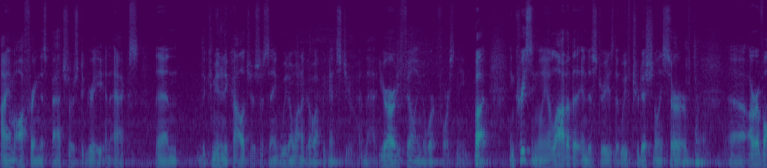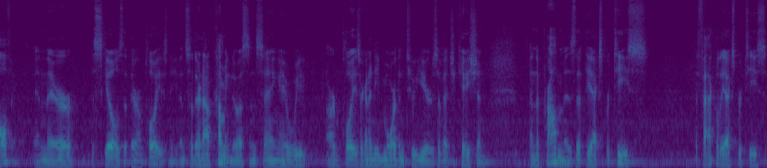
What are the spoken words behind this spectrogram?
I am offering this bachelor's degree in X, then the community colleges are saying, we don't want to go up against you in that. You're already filling the workforce need. But increasingly, a lot of the industries that we've traditionally served uh, are evolving in their the skills that their employees need. And so they're now coming to us and saying, hey, we, our employees are going to need more than two years of education. And the problem is that the expertise, the faculty expertise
